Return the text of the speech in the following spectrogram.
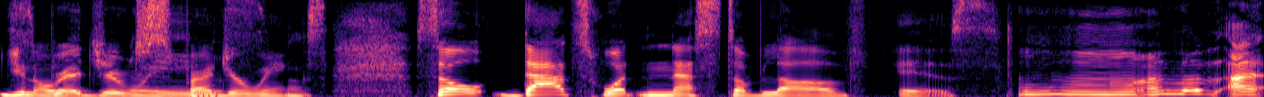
you know Spread your wings. spread your wings so that's what nest of love is Oh, I love I,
